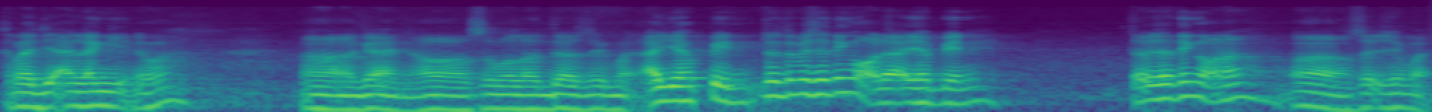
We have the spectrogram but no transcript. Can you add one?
Kerajaan langit tu ha kan? Oh subhanallah dia ayah pin tuan-tuan bisa tengok dah ayah pin ni? Tak bisa tengok lah ha Ustaz Sumat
